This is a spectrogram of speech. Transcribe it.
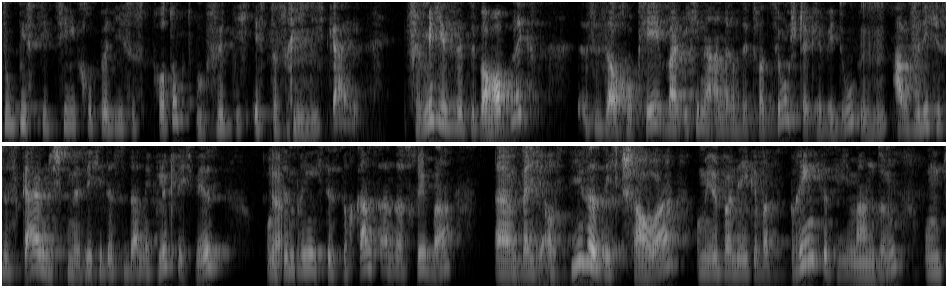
du bist die Zielgruppe dieses Produkt und für dich ist das Mhm. richtig geil. Für mich ist es jetzt überhaupt nichts. Es ist auch okay, weil ich in einer anderen Situation stecke wie du. Mhm. Aber für dich ist es geil und ich bin mir sicher, dass du damit glücklich wirst. Und Ja. dann bringe ich das doch ganz anders rüber, ähm, wenn ich genau. aus dieser Sicht schaue und mir überlege, was bringt es jemandem und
